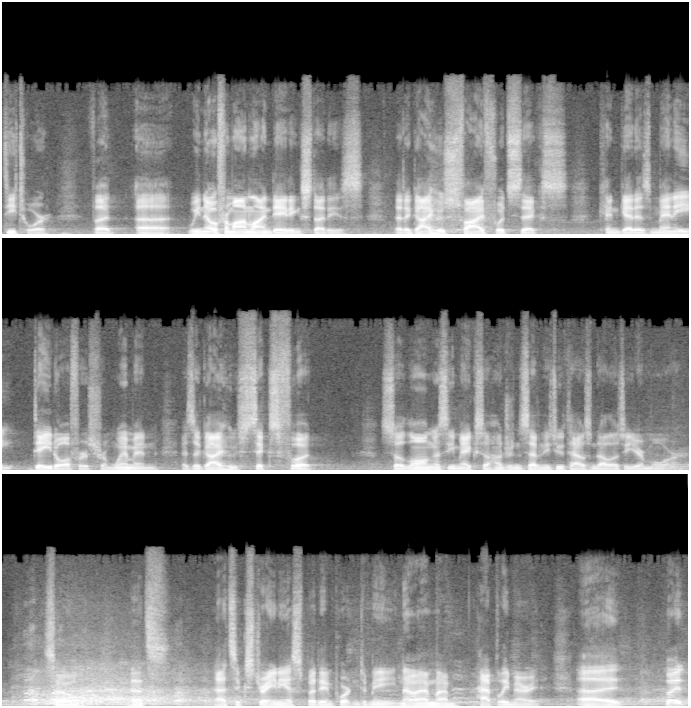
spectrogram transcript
detour, but uh, we know from online dating studies that a guy who's five foot six can get as many date offers from women as a guy who's six foot, so long as he makes $172,000 a year more. So that's, that's extraneous, but important to me. No, I'm, I'm happily married. Uh, but,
